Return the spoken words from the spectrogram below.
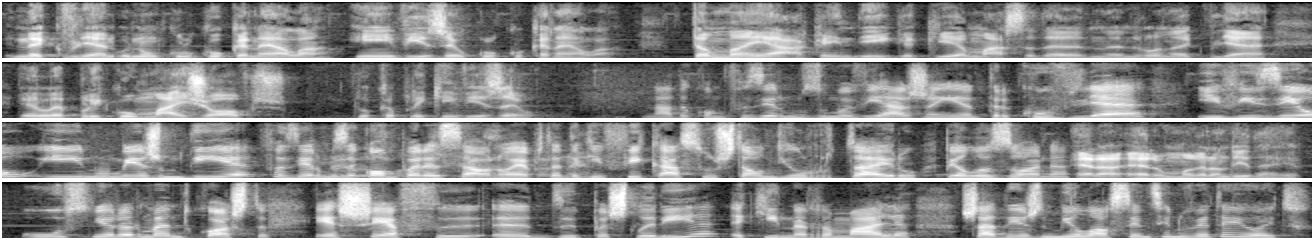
na Covilhã não colocou canela e em Viseu colocou canela. Também há quem diga que a massa da da Covilhã, ele aplicou mais ovos do que aplica em Viseu. Nada como fazermos uma viagem entre Covilhã e Viseu e no mesmo dia fazermos a comparação, não é? Portanto, aqui fica a sugestão de um roteiro pela zona. Era, era uma grande ideia. O Sr. Armando Costa é chefe eh, de pastelaria aqui na Ramalha já desde 1998.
